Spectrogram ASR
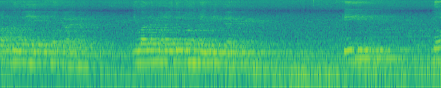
ang buhay ay gumagala. Niwala ba kayo doon mga kaibigan? Okay? No?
